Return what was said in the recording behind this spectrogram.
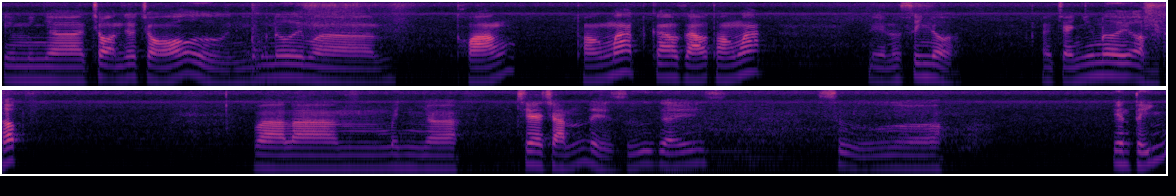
thì mình à, chọn cho chó ở những nơi mà thoáng thoáng mát, cao giáo thoáng mát, để nó sinh nở, để tránh những nơi ẩm thấp. Và là mình à, che chắn để giữ cái sự ờ, yên tĩnh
